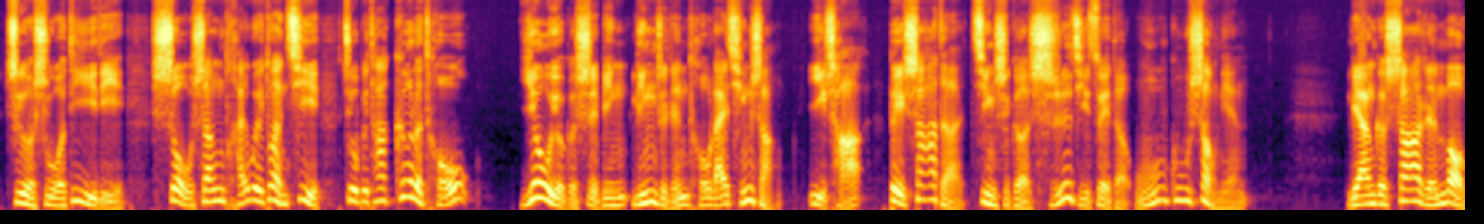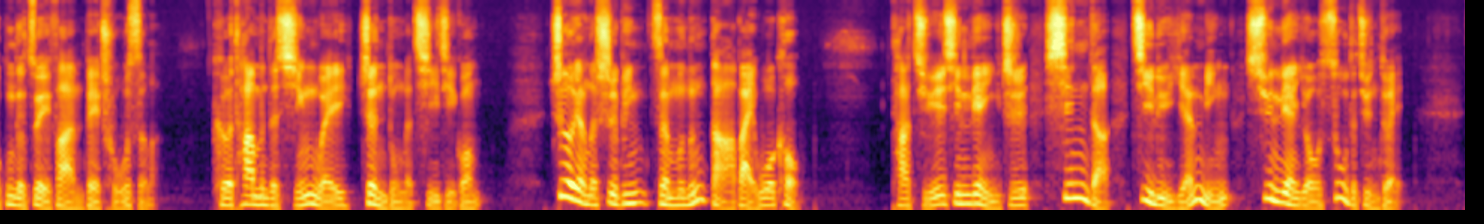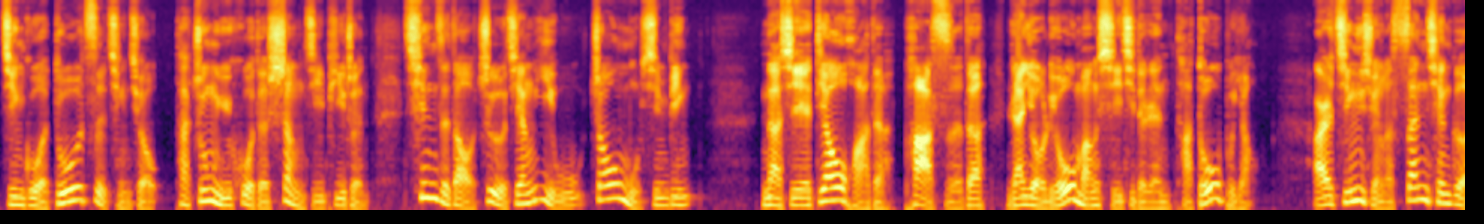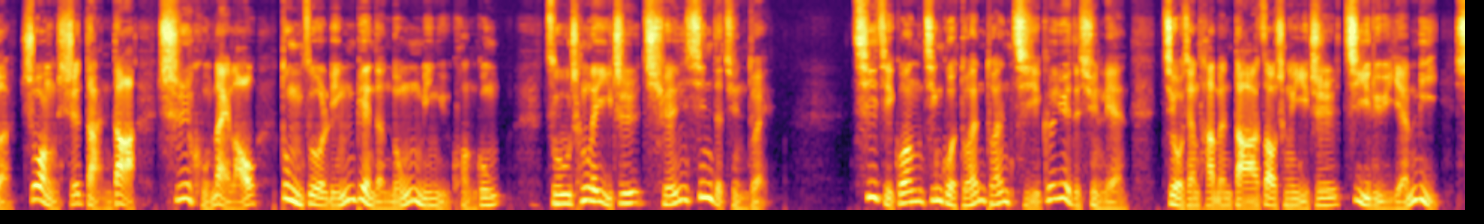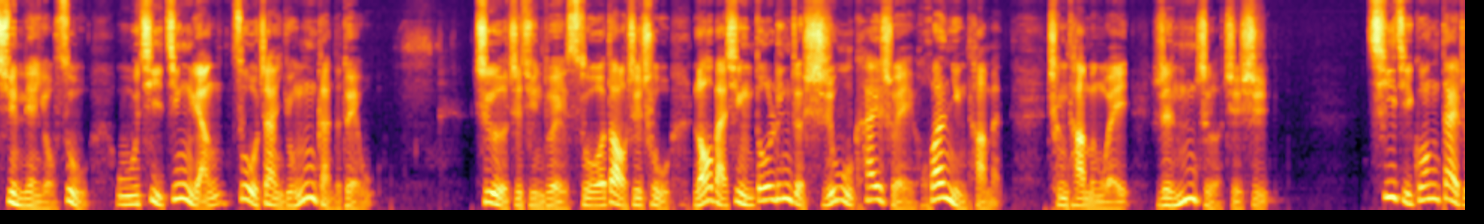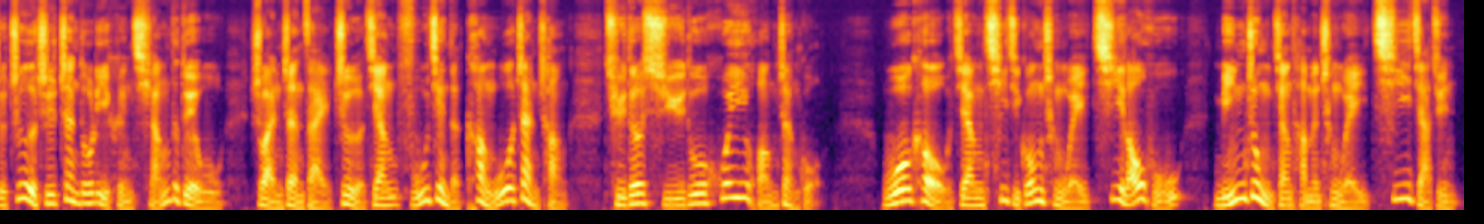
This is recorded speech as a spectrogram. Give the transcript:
这是我弟弟受伤，还未断气，就被他割了头。”又有个士兵拎着人头来请赏，一查，被杀的竟是个十几岁的无辜少年。两个杀人冒功的罪犯被处死了，可他们的行为震动了戚继光。这样的士兵怎么能打败倭寇？他决心练一支新的、纪律严明、训练有素的军队。经过多次请求，他终于获得上级批准，亲自到浙江义乌招募新兵。那些刁滑的、怕死的、染有流氓习气的人，他都不要，而精选了三千个壮实胆大、吃苦耐劳、动作灵便的农民与矿工，组成了一支全新的军队。戚继光经过短短几个月的训练，就将他们打造成一支纪律严密、训练有素、武器精良、作战勇敢的队伍。这支军队所到之处，老百姓都拎着食物、开水欢迎他们，称他们为“仁者之师”。戚继光带着这支战斗力很强的队伍，转战在浙江、福建的抗倭战场，取得许多辉煌战果。倭寇将戚继光称为“戚老虎”，民众将他们称为“戚家军”。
